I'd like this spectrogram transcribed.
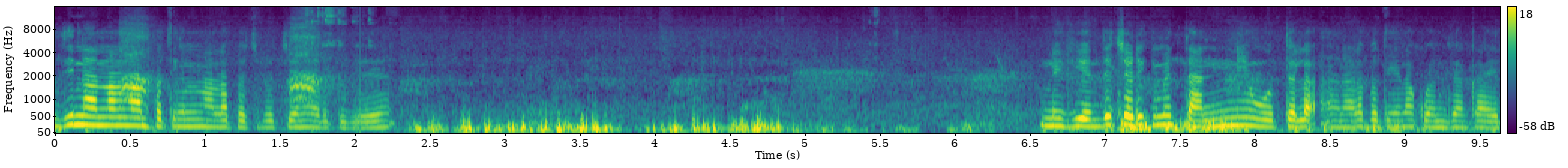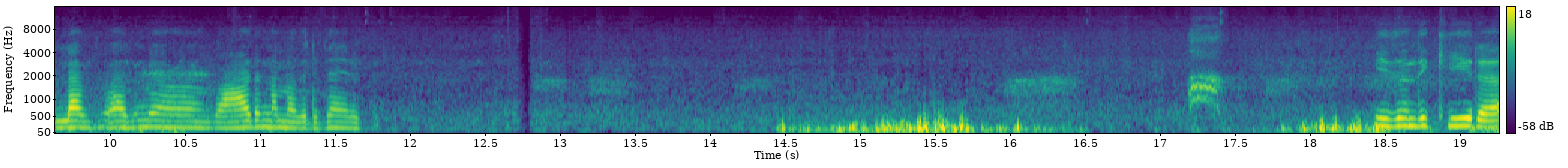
புதினாலாம் பார்த்தீங்கன்னா நல்லா பச்சை பச்சைன்னு இருக்குது. இன்றைக்கி எந்த செடிக்குமே தண்ணி ஊற்றலை அதனால் பார்த்திங்கன்னா கொஞ்சம் கா எல்லாம் அதுவுமே வாடின மாதிரி தான் இருக்குது இது வந்து கீரை.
